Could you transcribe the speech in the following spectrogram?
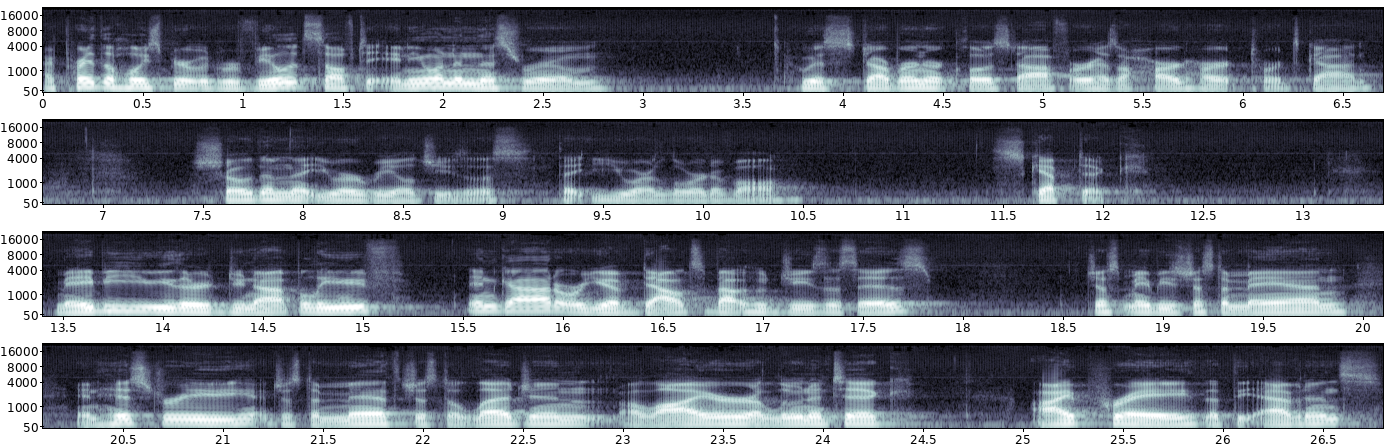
I pray the Holy Spirit would reveal itself to anyone in this room who is stubborn or closed off or has a hard heart towards God. Show them that you are real, Jesus, that you are Lord of all. Skeptic. Maybe you either do not believe in God or you have doubts about who Jesus is. Just maybe he's just a man in history, just a myth, just a legend, a liar, a lunatic. I pray that the evidence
